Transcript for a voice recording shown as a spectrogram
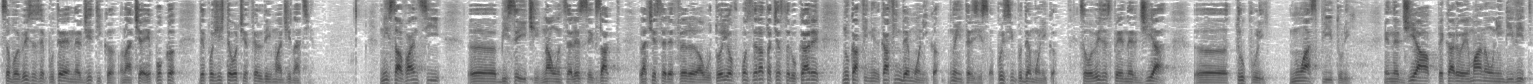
Să vorbești despre puterea energetică în acea epocă depășește orice fel de imaginație. Nici savanții uh, biseicii n-au înțeles exact la ce se referă autorii, au considerat această lucrare nu ca fiind, ca fiind demonică, nu interzisă, pur și simplu demonică. Să vorbești despre energia uh, trupului, nu a spiritului, energia pe care o emană un individ,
